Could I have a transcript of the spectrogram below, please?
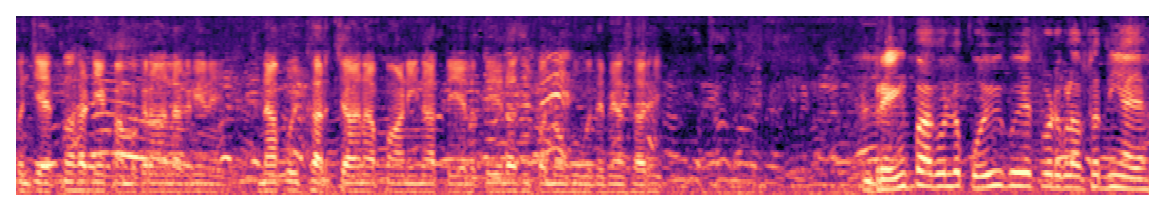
ਪੰਚਾਇਤਾਂ ਸਾਡੀਆਂ ਕੰਮ ਕਰਾਉਣ ਲੱਗ ਰਹੀਆਂ ਨੇ, ਨਾ ਕੋਈ ਖਰਚਾ, ਨਾ ਪਾਣੀ, ਨਾ ਤੇਲ ਤੇਲ ਅਸੀਂ ਪੱਲੋਂ ਫੂਕਦੇ ਪਏ ਆ ਸਾਰੇ। ਡਰੇਇੰਗ ਭਾਗ ਵੱਲੋਂ ਕੋਈ ਵੀ ਕੋਈ ਤੁਹਾਡੇ ਕੋਲ ਅਫਸਰ ਨਹੀਂ ਆਇਆ?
